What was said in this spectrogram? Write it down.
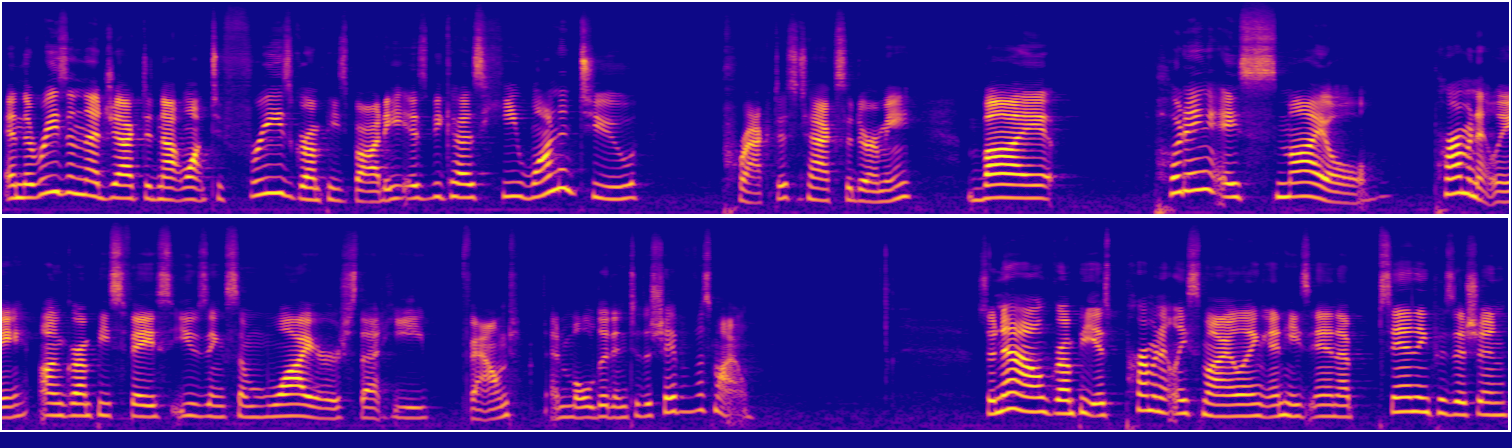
And the reason that Jack did not want to freeze Grumpy's body is because he wanted to practice taxidermy by putting a smile permanently on Grumpy's face using some wires that he found and molded into the shape of a smile. So now Grumpy is permanently smiling and he's in a standing position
